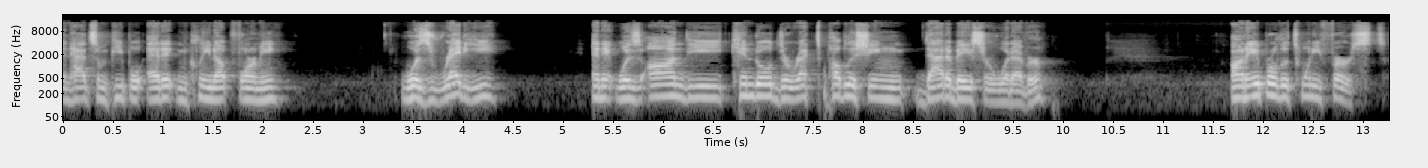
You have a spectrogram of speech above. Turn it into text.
and had some people edit and clean up for me was ready and it was on the Kindle Direct Publishing database or whatever on April the 21st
